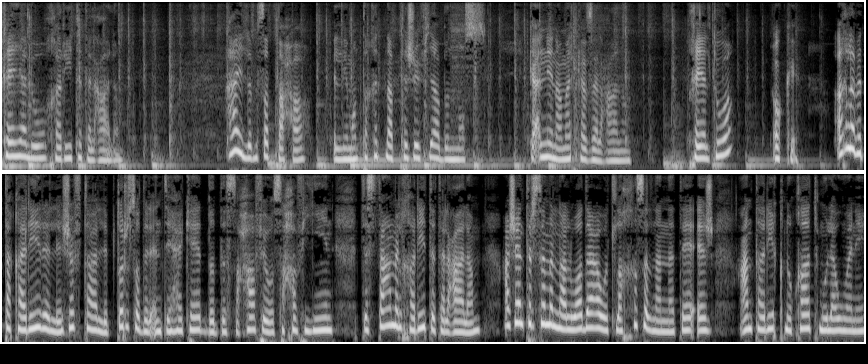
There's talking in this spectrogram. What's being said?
تخيلوا خريطة العالم. هاي المسطحة اللي منطقتنا بتجي فيها بالنص كأننا مركز العالم. تخيلتوها؟ أوكي. أغلب التقارير اللي شفتها اللي بترصد الانتهاكات ضد الصحافة والصحفيين بتستعمل خريطة العالم عشان ترسم لنا الوضع وتلخص لنا النتائج عن طريق نقاط ملونة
